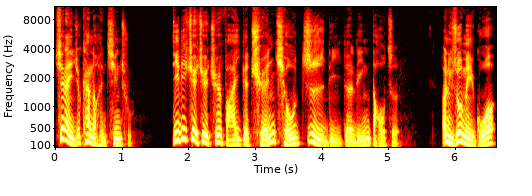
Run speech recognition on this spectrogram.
现在你就看到很清楚，的的确确缺乏一个全球治理的领导者。而你说美国，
